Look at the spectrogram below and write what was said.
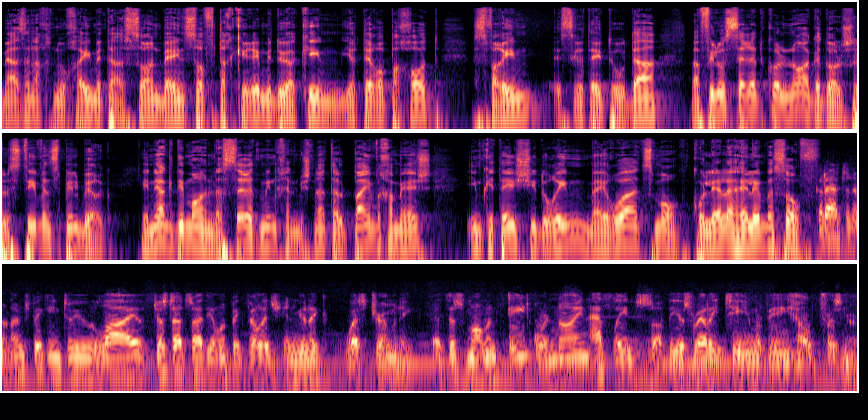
מאז אנחנו חיים את האסון באין סוף תחקירים מדויקים יותר או פחות, ספרים, סרטי תעודה ואפילו סרט קולנוע גדול של סטיבן ספילברג. הנה הקדימון לסרט מינכן בשנת 2005 עם קטעי שידורים מהאירוע עצמו, כולל ההלם בסוף. Good afternoon. I'm speaking to you live just outside the Olympic Village in Munich, West Germany. At this moment, eight or nine athletes of the Israeli team are being held prisoner.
